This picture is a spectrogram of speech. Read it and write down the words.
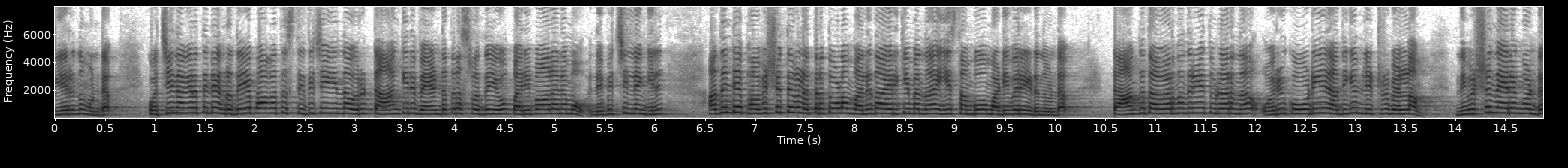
ഉയരുന്നുമുണ്ട്. കൊച്ചി നഗരത്തിന്റെ ഹൃദയഭാഗത്ത് സ്ഥിതി ചെയ്യുന്ന ഒരു ടാങ്കിന് വേണ്ടത്ര ശ്രദ്ധയോ പരിപാലനമോ ലഭിച്ചില്ലെങ്കിൽ അതിന്റെ ഭവിഷ്യത്തുകൾ എത്രത്തോളം വലുതായിരിക്കുമെന്ന് ഈ സംഭവം അടിവരയിടുന്നുണ്ട്. ടാങ്ക് തകർന്നതിനെ തുടർന്ന് ഒരു കോടിയിലധികം ലിറ്റർ വെള്ളം നിമിഷ നേരം കൊണ്ട്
